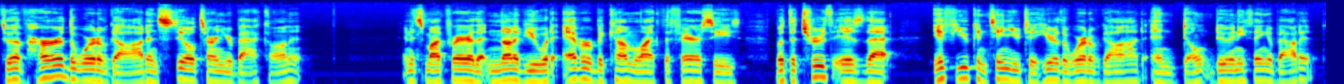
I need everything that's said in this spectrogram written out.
to have heard the Word of God and still turn your back on it. And it's my prayer that none of you would ever become like the Pharisees, but the truth is that if you continue to hear the Word of God and don't do anything about it,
